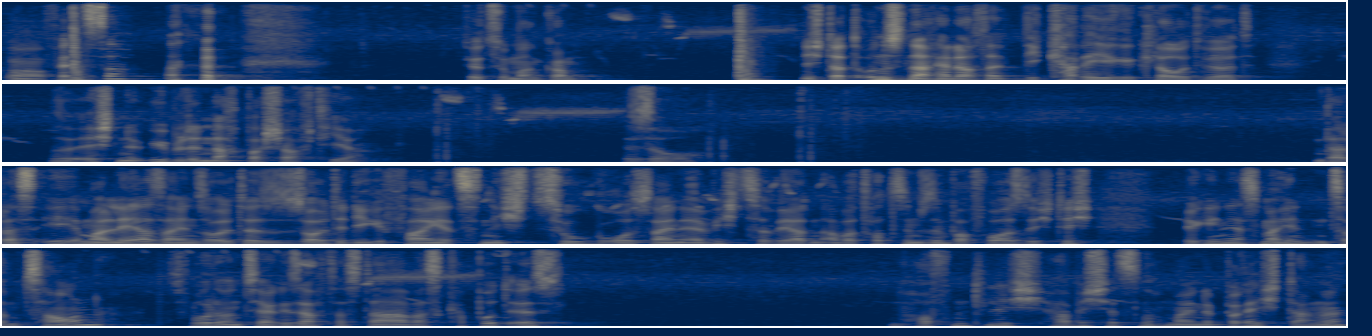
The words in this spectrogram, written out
Guck mal, Fenster. Tür zu machen, komm. Nicht, dass uns nachher noch die Karre hier geklaut wird. Also echt eine üble Nachbarschaft hier. So. Da das eh immer leer sein sollte, sollte die Gefahr jetzt nicht zu groß sein, erwischt zu werden, aber trotzdem sind wir vorsichtig. Wir gehen jetzt mal hinten zum Zaun. Das wurde uns ja gesagt, dass da was kaputt ist. Und hoffentlich habe ich jetzt noch meine Brechdange.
